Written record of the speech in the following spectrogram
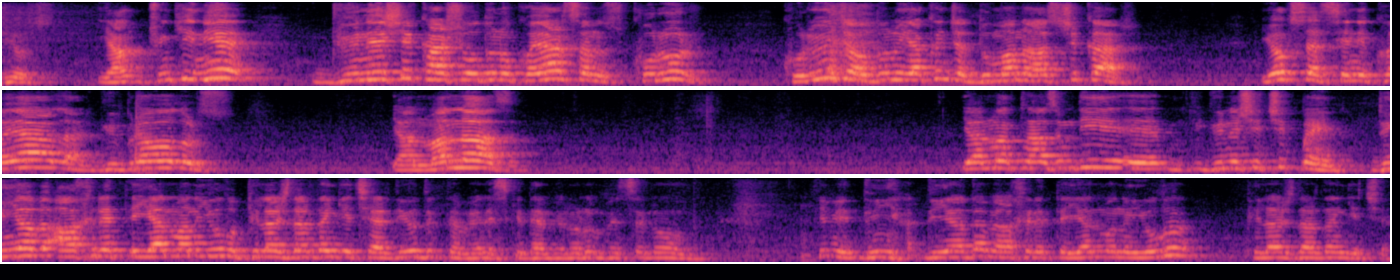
diyoruz. Ya çünkü niye? Güneşe karşı odunu koyarsanız kurur. Kuruyunca odunu yakınca dumanı az çıkar. Yoksa seni koyarlar gübre olursun. Yanman lazım. Yanmak lazım diye e, güneşe çıkmayın. Dünya ve ahirette yanmanın yolu plajlardan geçer diyorduk da böyle eskiden beri onun mesele oldu. Değil mi? Dünya, dünyada ve ahirette yanmanın yolu plajlardan geçer.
